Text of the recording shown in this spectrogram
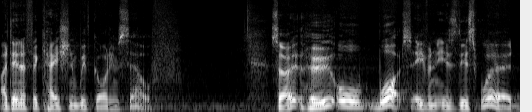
identification with God Himself. So, who or what even is this word?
